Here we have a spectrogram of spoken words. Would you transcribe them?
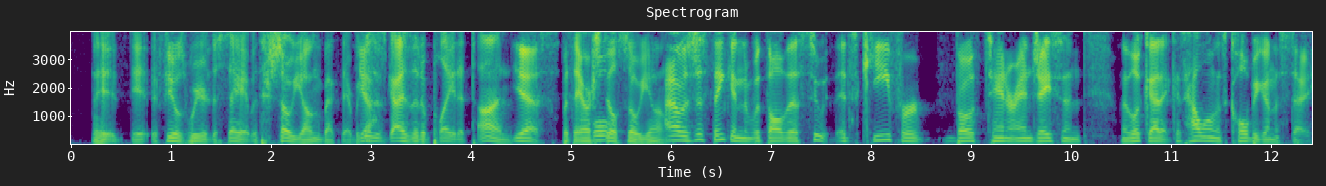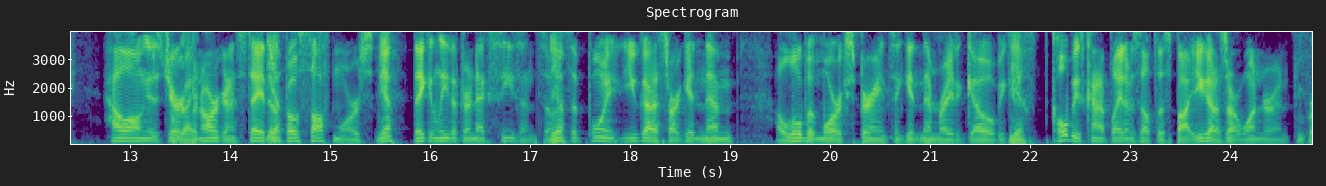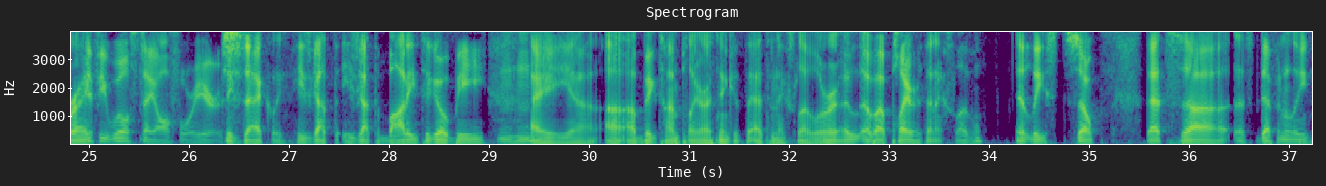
It, it, feels weird to say it, but they're so young back there because Yeah. it's guys that have played a ton. Yes. but they are Well, still so young. I was just thinking with all this too, it's key for both Tanner and Jason when they look at it because how long is Kolby going to stay? How long is Jared Right. Bernard going to stay? They're Yeah. both sophomores. Yeah. They can leave after next season. So Yeah. it's a point you got to start getting them a little bit more experience and getting them ready to go because Yeah. Kolby's kind of played himself to the spot. You got to start wondering Right. if he will stay all four years. Exactly. He's got the, he's got the body to go be Mm-hmm. a uh, a big time player. I think at the, at the next level, or a, a player at the next level, at least. So that's uh, that's definitely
